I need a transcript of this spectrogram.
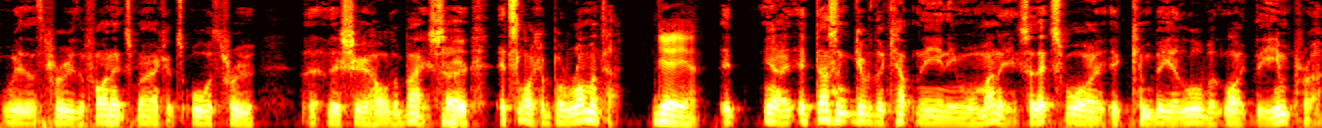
whether through the finance markets or through the, their shareholder base. So it's like a barometer Yeah, yeah. it you know it doesn't give the company any more money. So that's why it can be a little bit like the emperor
